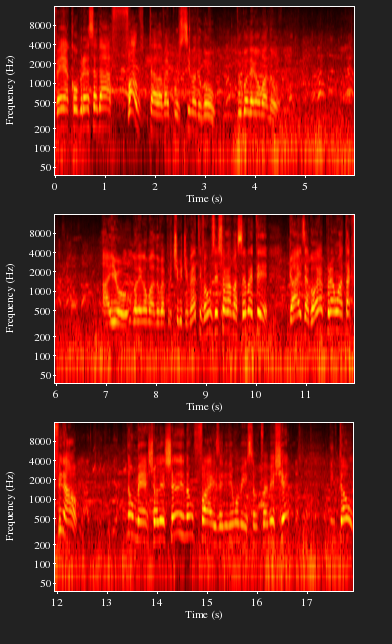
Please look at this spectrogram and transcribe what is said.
Vem a cobrança da falta, ela vai por cima do gol do goleirão Manu. Aí o goleirão Manu vai para o tiro de meta e vamos ver se o Aramaçã vai ter gás agora para um ataque final. Não mexe o Alexandre, não faz ali nenhuma menção que vai mexer. Então,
